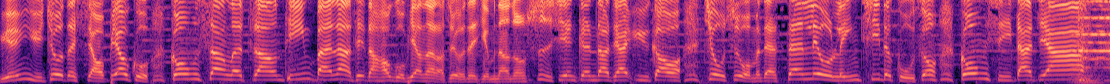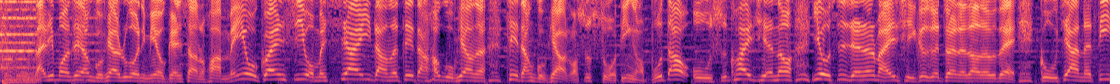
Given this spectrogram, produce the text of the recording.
元宇宙的小标股攻上了涨停板了。这档好股票呢，老师有在节目当中事先跟大家预告哦，就是我们的三六零七的股松，恭喜大家！来，听众，这档股票，如果你没有跟上的话，没有关系。我们下一档的这档好股票呢，这档股票老师锁定哦，不到五十块钱哦，又是人人买得起，个个赚得到，对不对？股价呢低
